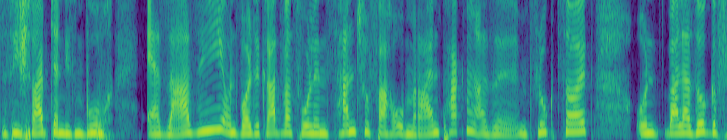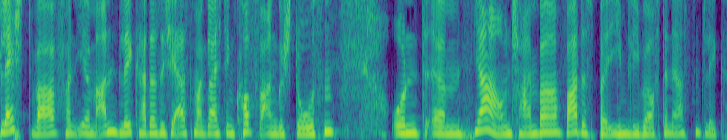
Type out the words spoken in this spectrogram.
sie schreibt ja in diesem Buch, er sah sie und wollte gerade was wohl ins Handschuhfach oben reinpacken, also im Flugzeug. Und weil er so geflecht war von ihrem Anblick, hat er sich erstmal gleich den Kopf angestoßen. Und ähm, ja, und scheinbar war das bei ihm lieber auf den ersten Blick.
